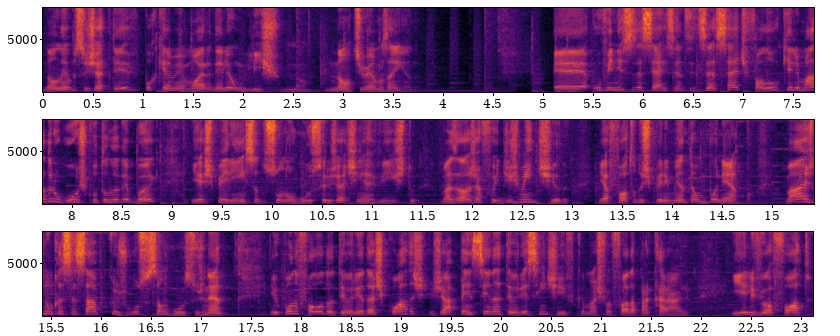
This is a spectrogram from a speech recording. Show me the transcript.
Não lembro se já teve, porque a memória dele é um lixo. Não. Não tivemos ainda. É, o Vinícius SR117 falou que ele madrugou escutando o debug e a experiência do sono russo ele já tinha visto, mas ela já foi desmentida. E a foto do experimento é um boneco. Mas nunca se sabe que os russos são russos, né? E quando falou da teoria das cordas, já pensei na teoria científica, mas foi foda pra caralho. E ele viu a foto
